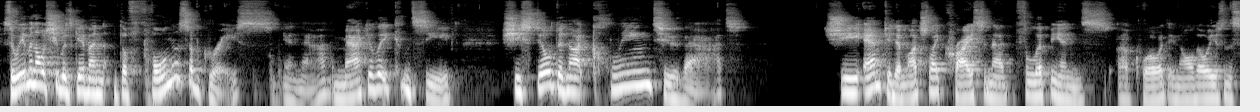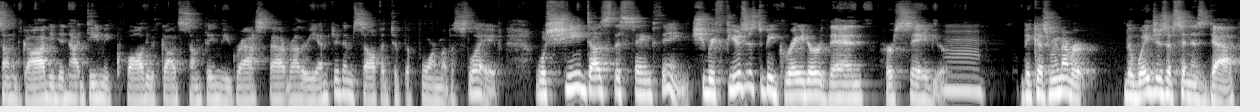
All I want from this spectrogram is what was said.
So even though she was given the fullness of grace in that, immaculately conceived, she still did not cling to that. She emptied it, much like Christ in that Philippians uh, quote. And although he is the Son of God, he did not deem equality with God something he grasped at. Rather, he emptied himself and took the form of a slave. Well, she does the same thing. She refuses to be greater than her Savior. Because remember, the wages of sin is death.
